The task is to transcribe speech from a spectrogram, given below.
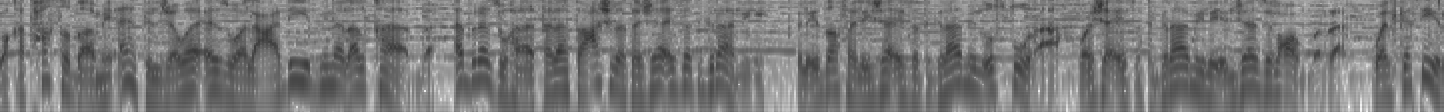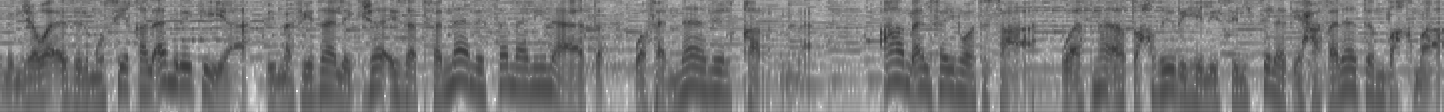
وقد حصد مئات الجوائز والعديد من الألقاب. أبرزها 13 جائزة جرامي بالإضافة لجائزة جرامي الأسطورة وجائزة جرامي لإنجاز العمر والكثير من جوائز الموسيقى الأمريكية بما في ذلك جائزة فنان الثمانينات وفنان القرن. عام 2009 وأثناء تحضيره لسلسلة حفلات ضخمة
